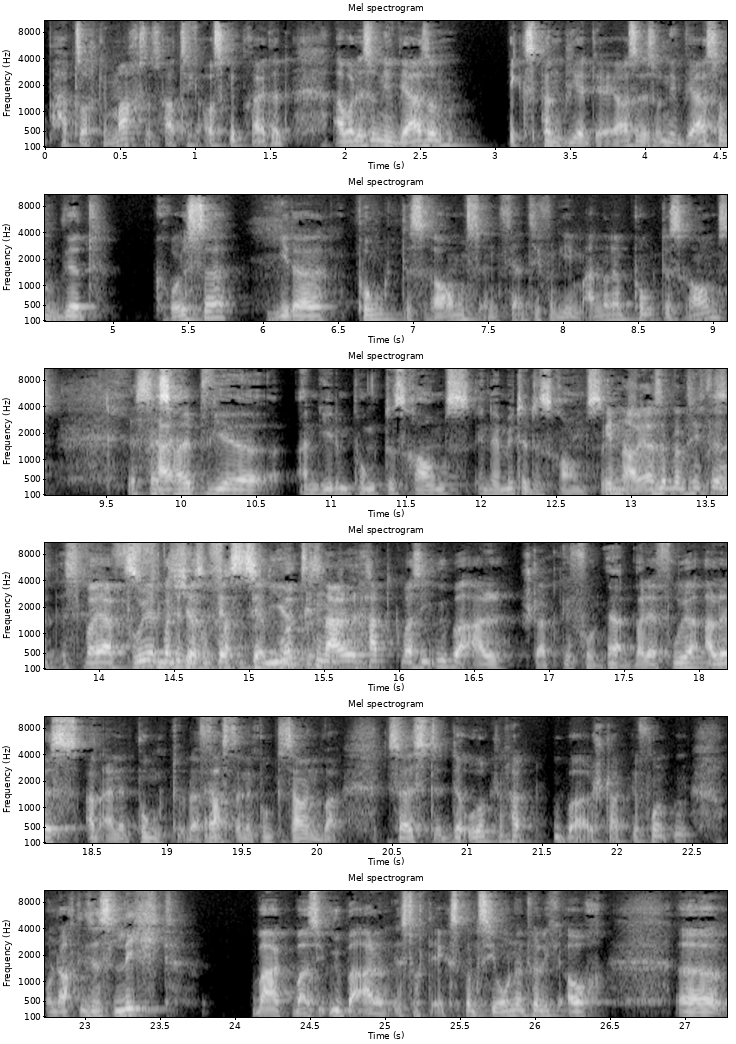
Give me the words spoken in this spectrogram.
hat es auch gemacht, es hat sich ausgebreitet, aber das Universum expandiert ja. Also das Universum wird größer, jeder Punkt des Raums entfernt sich von jedem anderen Punkt des Raums. Weshalb wir an jedem Punkt des Raums in der Mitte des Raums sind. Genau, also es war ja früher, quasi, ja so der, der Urknall hat quasi überall stattgefunden, ja. weil ja früher alles an einem Punkt oder fast ja. an einem Punkt zusammen war. Das heißt, der Urknall hat überall stattgefunden und auch dieses Licht war quasi überall und ist durch die Expansion natürlich auch äh,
